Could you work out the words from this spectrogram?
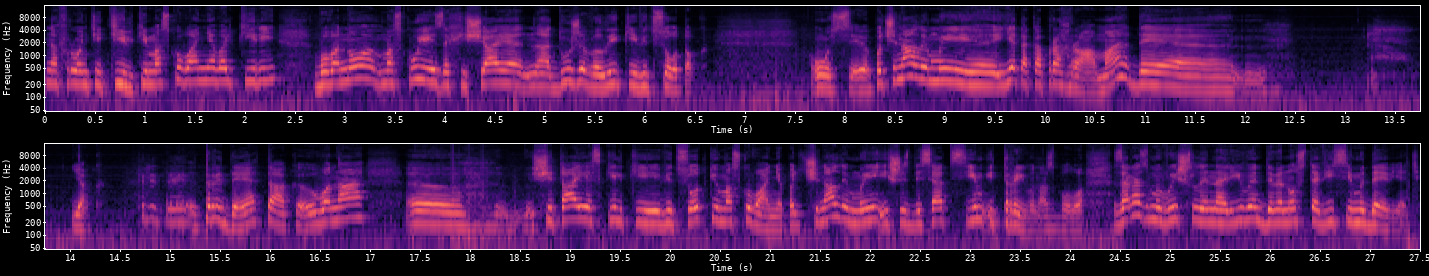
на фронті тільки маскування валькірій, бо воно маскує і захищає на дуже великий відсоток. Ось е, починали ми. е, Є така програма, де як? 3D. 3D, так, вона е, считає, скільки відсотків маскування. Починали ми і 67,3 у нас було. Зараз ми вийшли на рівень 98,9.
